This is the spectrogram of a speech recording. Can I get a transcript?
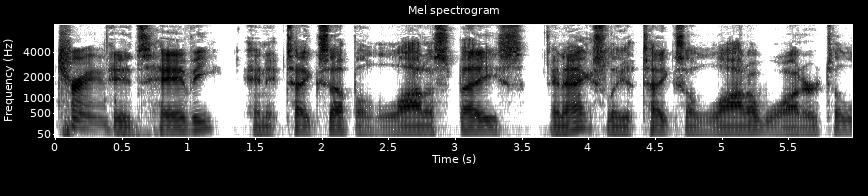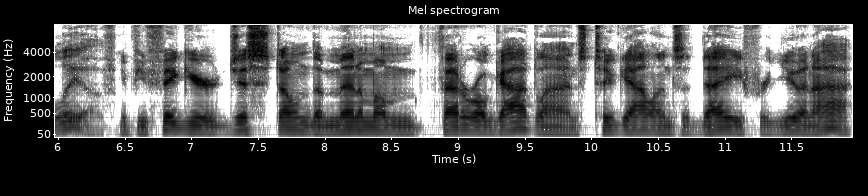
True. It's heavy and it takes up a lot of space. And actually, it takes a lot of water to live. If you figure just on the minimum federal guidelines, two gallons a day for you and I,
